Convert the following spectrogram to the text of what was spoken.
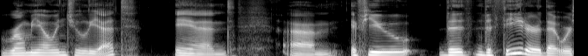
Romeo and Juliet, and um, if you the the theater that we're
